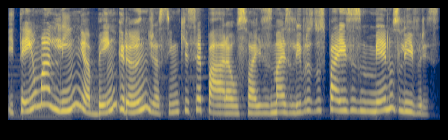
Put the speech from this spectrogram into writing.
E tem uma linha bem grande, assim, que separa os países mais livres dos países menos livres.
